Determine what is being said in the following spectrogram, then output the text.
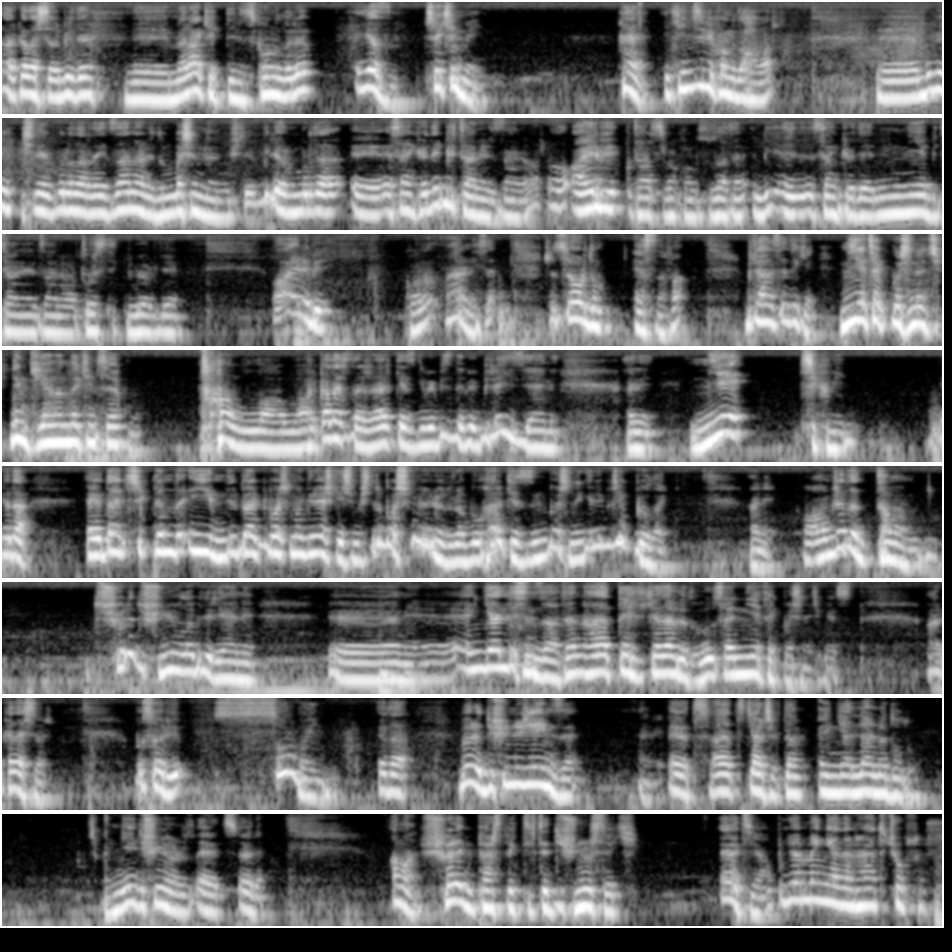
Arkadaşlar bir de e, merak ettiğiniz konuları yazın. Çekinmeyin. He, ikinci bir konu daha var. Ee, bugün işte buralarda eczane arıyordum. Başım dönmüştü. Biliyorum burada e, Esenköy'de bir tane eczane var. O ayrı bir tartışma konusu zaten. Bir, e, Esenköy'de niye bir tane eczane var? Turistik bir bölge. O ayrı bir konu. Her neyse. Şimdi sordum esnafa. Bir tanesi dedi ki niye tek başına çıktın ki yanında kimse yok mu? Allah Allah. Arkadaşlar herkes gibi biz de bir bireyiz yani. Hani niye çıkmayayım? Ya da Evden çıktığımda iyiyimdir. Belki başıma güneş geçmiştir. Başım dönüyordur. Bu herkesin başına gelebilecek bir olay. Hani o amca da tamam. Şöyle düşünüyor olabilir yani. Ee, yani engellisin zaten. Hayat tehlikelerle dolu. Sen niye tek başına çıkıyorsun? Arkadaşlar bu soruyu sormayın. Ya da böyle düşüneceğinize yani evet hayat gerçekten engellerle dolu. Niye düşünüyoruz? Evet öyle. Ama şöyle bir perspektifte düşünürsek evet ya bu görme engellerin hayatı çok zor.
